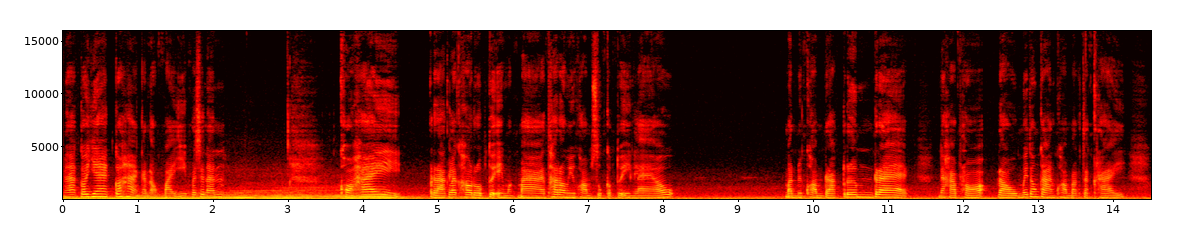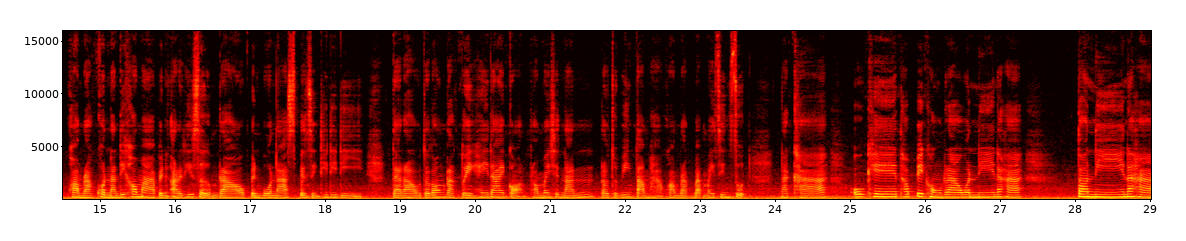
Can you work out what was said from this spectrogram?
นะคะก็แยกก็ห่างกันออกไปอีก เพราะฉะนั้นขอให้รักและเคารพตัวเองมาก ๆ ถ้าเรามีความสุขกับตัวเองแล้ว มันเป็นความรักเริ่มแรกนะคะ เพราะเราไม่ต้องการความรักจากใคร ความรักคนนั้นที่เข้ามาเป็นอะไรที่เสริมเรา เป็นโบนัส เป็นสิ่งที่ดีๆ แต่เราจะต้องรักตัวเองให้ได้ก่อน เพราะไม่เช่นนั้น เราจะวิ่งตามหาความรักแบบไม่สิ้นสุดนะคะ โอเค ท็อปิกของเราวันนี้นะคะ ตอนนี้นะคะ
